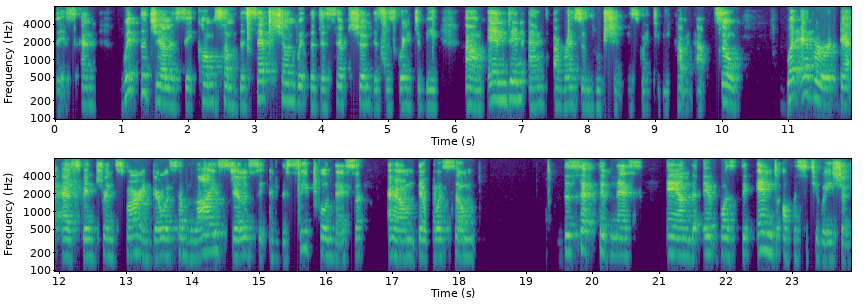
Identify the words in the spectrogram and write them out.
this. And with the jealousy comes some deception. With the deception, this is going to be um, ending and a resolution is going to be coming out. So whatever that has been transpiring, there was some lies, jealousy, and deceitfulness. Um, there was some deceptiveness and it was the end of the situation.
